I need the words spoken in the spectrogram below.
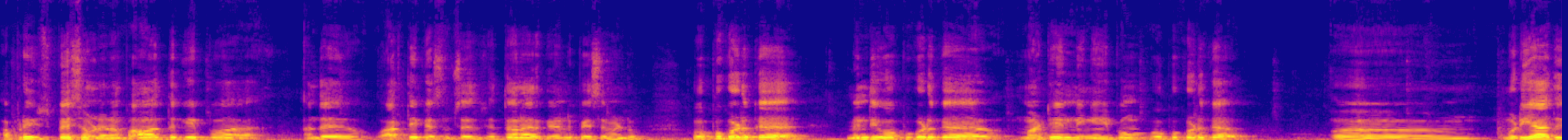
அப்படி பேச வேண்டும். நான் பாவத்துக்கு இப்போ அந்த வார்த்தை பேசும் செ- செத்தவனாக இருக்கிறேன்னு பேச வேண்டும். ஒப்பு கொடுக்க முந்தி ஒப்பு கொடுக்க மாட்டேன் நீங்கள் இப்போ ஒப்பு கொடுக்க முடியாது.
